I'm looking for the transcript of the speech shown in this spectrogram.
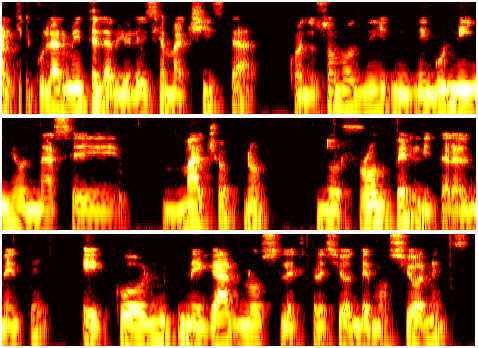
particularmente la violencia machista, cuando somos ningún niño nace macho, ¿no? Nos rompen literalmente eh, con negarnos la expresión de emociones,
